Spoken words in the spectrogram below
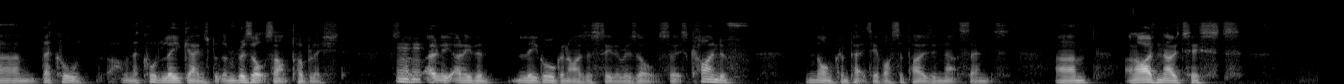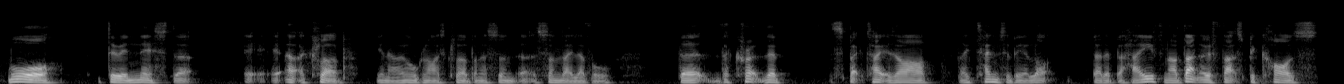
um, they're called I mean, they're called league games, but the results aren't published. So only only the league organisers see the results. So it's kind of non-competitive, I suppose, in that sense. Um, and I've noticed more doing this that at a club, you know, an organised club on a, sun, at a Sunday level, the the the spectators are they tend to be a lot better behaved, and I don't know if that's because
